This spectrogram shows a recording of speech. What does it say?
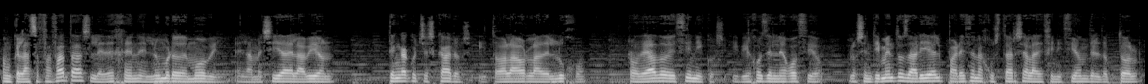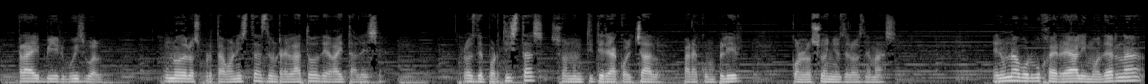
Aunque las azafatas le dejen el número de móvil en la mesilla del avión, tenga coches caros y toda la orla del lujo, rodeado de cínicos y viejos del negocio, los sentimientos de Ariel parecen ajustarse a la definición del doctor Ray Beer Wiswell, uno de los protagonistas de un relato de Guy Talese. Los deportistas son un títere acolchado para cumplir con los sueños de los demás. En una burbuja irreal y moderna,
